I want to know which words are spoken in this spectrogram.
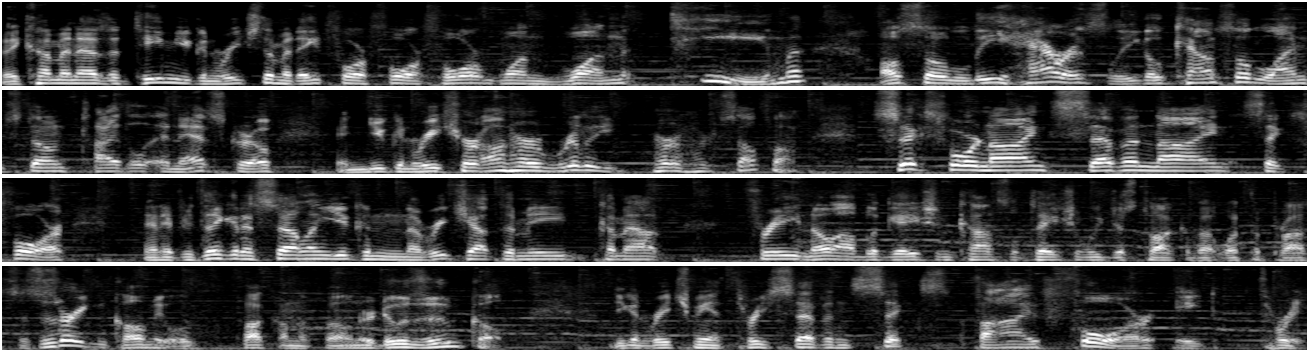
They come in as a team. You can reach them at 844 411 TEAM. Also, Lee Harris, legal counsel, Limestone Title and Escrow. And you can reach her on her really her, her cell phone, 649 7964. And if you're thinking of selling, you can uh, reach out to me, come out free, no obligation consultation. We just talk about what the process is, or you can call me. We'll talk on the phone or do a Zoom call. You can reach me at 376 5483.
